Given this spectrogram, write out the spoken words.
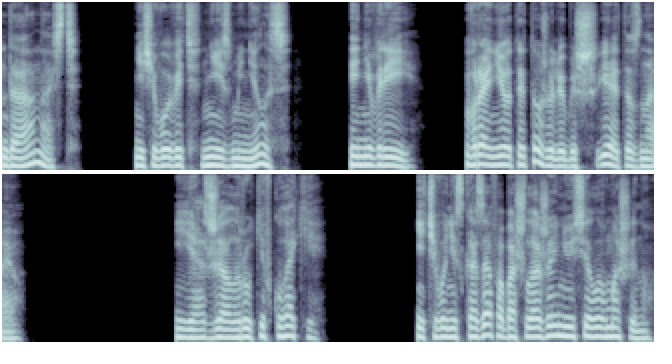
Да, Настя, ничего ведь не изменилось. И не ври. Вранье ты тоже любишь, я это знаю. Я сжал руки в кулаки. Ничего не сказав, обошла Женю и села в машину.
